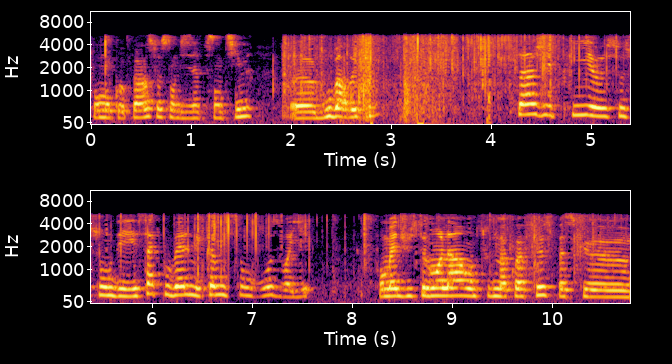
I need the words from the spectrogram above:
pour mon copain, 79 centimes. Euh, goût barbecue. Ça, j'ai pris, euh, ce sont des sacs poubelles, mais comme ils sont roses, voyez. Pour mettre justement là, en dessous de ma coiffeuse, parce que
